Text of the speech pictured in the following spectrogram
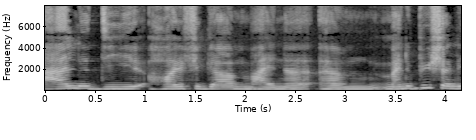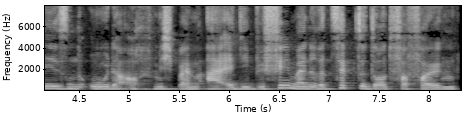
alle, die häufiger meine, ähm, meine Bücher lesen oder auch mich beim ARD Buffet, meine Rezepte dort verfolgen.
